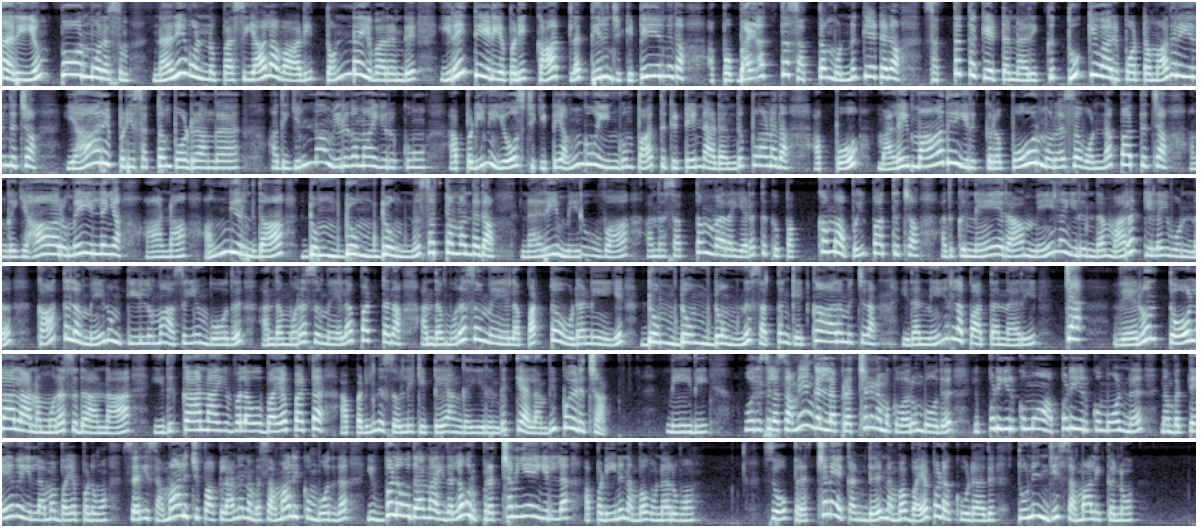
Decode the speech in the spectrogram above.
நரியும் போர் முரசும். நரி ஒன்று பசியால் வாடி தொண்டை வறண்டு இறை தேடியபடி காற்றுல திரிஞ்சுக்கிட்டே இருந்ததா அப்போ பலத்த சத்தம் ஒன்று கேட்டதா சத்தத்தை கேட்ட நரிக்கு தூக்கி வாரி போட்ட மாதிரி இருந்துச்சா யார் இப்படி சத்தம் போடுறாங்க? அது என்ன மிருகமாக இருக்கும் அப்படின்னு யோசிச்சுக்கிட்டே அங்கும் இங்கும் பார்த்துக்கிட்டே நடந்து போனதா அப்போ மலை மாதிரி இருக்கிற போர் முரச ஒன்ன பார்த்துச்சா. அங்க யாருமே இல்லையா. ஆனா அங்கிருந்து தான் டும் டும் டும்னு சத்தம் வந்ததா நரி மெதுவா அந்த சத்தம் வர இடத்துக்கு பக்கம் பக்கமா போய் பார்த்துச்சான் அதுக்கு நேரா மேலே இருந்த மரக்கிளை ஒன்று காத்துல மேலும் கீழுமா அசையும் போது அந்த முரசு மேல பட்டதான் அந்த முரசு மேல பட்ட உடனேயே டொம் டொம் டொம்னு சத்தம் கேட்க ஆரம்பிச்சுதான் இதை நேர்ல பார்த்த நரி ச்சே வெறும் தோளாலான முரசுதானா? இதுக்கா நான் இவ்வளவு பயப்பட்ட? அப்படின்னு சொல்லிக்கிட்டே அங்க இருந்து கிளம்பி போயிடுச்சான் நீதி ஒரு சில சமயங்களில் பிரச்சனை நமக்கு வரும்போது இப்படி இருக்குமோ அப்படி இருக்குமோன்னு நம்ம தேவையில்லாமல் பயப்படுவோம். சரி சமாளித்து பார்க்கலான்னு நம்ம சமாளிக்கும் போது தான் இவ்வளவுதானா இதெல்லாம் ஒரு பிரச்சனையே இல்லை அப்படின்னு நம்ம உணருவோம். ஸோ பிரச்சனையை கண்டு நம்ம பயப்படக்கூடாது. துணிஞ்சு சமாளிக்கணும்.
